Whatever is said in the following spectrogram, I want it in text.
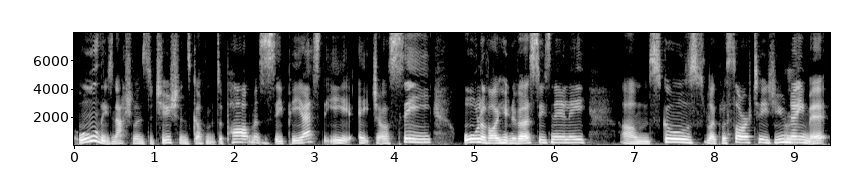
all these national institutions, government departments, the CPS, the EHRC, all of our universities nearly, um, schools, local authorities, you name it,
